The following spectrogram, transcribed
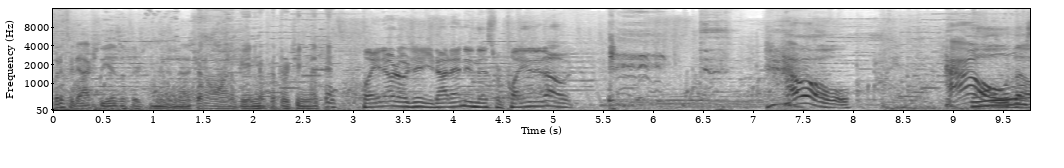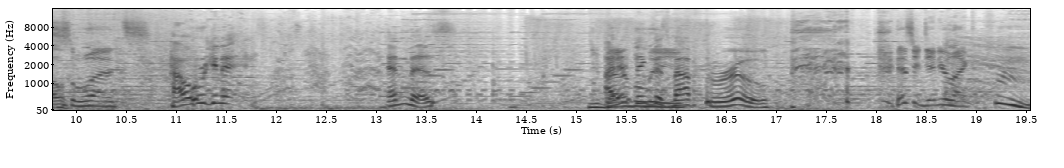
What if it actually is a 13 minute match? I don't want to be in here for 13 minutes. Play it out, OJ. You're not ending this. We're playing it out. How? How Full though? sweats. How are we gonna end this? I didn't think this map through. Yes, you did. You're like, hmm,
